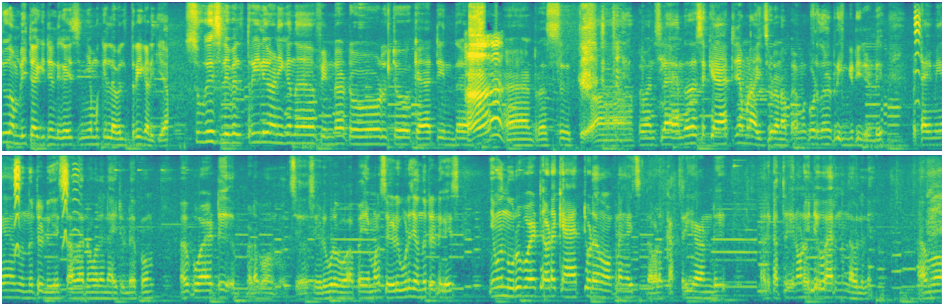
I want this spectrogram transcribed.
ടു കംപ്ലീറ്റ് ആക്കിയിട്ടുണ്ട് ഗൈസ് ഇനി നമുക്ക് ലെവൽ ത്രീ കളിക്കാം. സുഗീസ് ലെവൽ ത്രീയിൽ കാണിക്കുന്ന find a tool to cut in the dress with അപ്പോൾ മനസ്സിലായി? എന്താണെന്ന് വെച്ചാൽ ക്യാറ്റ് നമ്മൾ അയച്ചു വിടണം. അപ്പോൾ നമുക്ക് ഇവിടുന്ന് ഡ്രിങ്ക് കിട്ടിയിട്ടുണ്ട്. അപ്പോൾ ടൈമിങ് നിന്നിട്ടുണ്ട് guys. സാധാരണ പോലെ തന്നെ ആയിട്ടുണ്ട്. അപ്പം അത് പോയിട്ട് ഇവിടെ പോകാം സൈഡ് കൂടെ പോകാം അപ്പോൾ നമ്മൾ സൈഡ് കൂടെ ചെന്നിട്ടുണ്ട് ഗൈസ് നമുക്ക് നുറു പോയിട്ട് അവിടെ ക്യാറ്റോടെ നോക്കണം ഗൈസ് അവിടെ കത്രിക ഉണ്ട്. അതിൽ കത്രികനോട് വലിയ ഉപകാരം ഉണ്ടാവില്ലല്ലേ? അപ്പോൾ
